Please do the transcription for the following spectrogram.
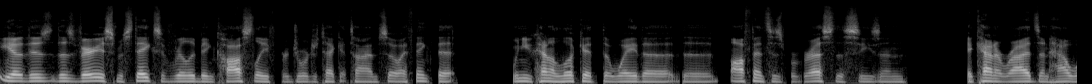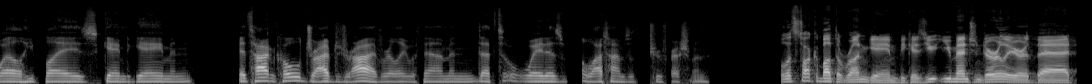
you know those those various mistakes have really been costly for Georgia Tech at times. So I think that when you kind of look at the way the the offense has progressed this season, it kind of rides on how well he plays game to game, and it's hot and cold, drive to drive, really with him, and that's the way it is a lot of times with true freshmen. Well, let's talk about the run game because you, you mentioned earlier that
